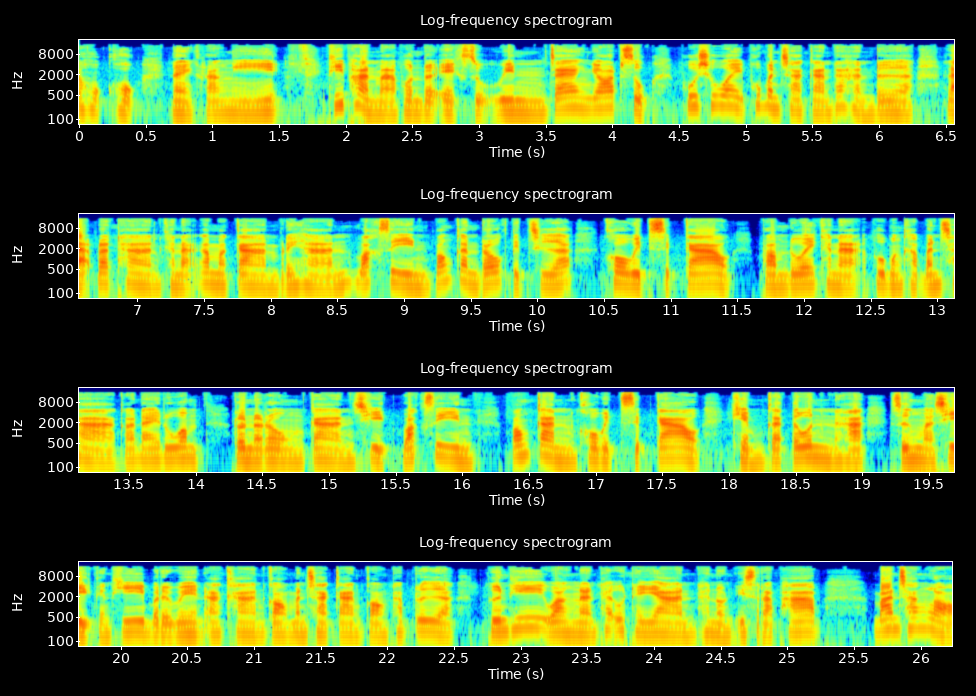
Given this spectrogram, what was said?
2566 ในครั้งนี้ ที่ผ่านมาพลเรือเอกสุวิน แจ้งยอดสุข ผู้ช่วยผู้บัญชาการทหารเรือ และประธานคณะกรรมการบริหารวัคซีน ป้องกันโรคติดเชื้อโควิด -19 พร้อมด้วยคณะผู้บังคับบัญชาก็ได้ร่วมรณรงค์การฉีดวัคซีน ป้องกันโควิด -19 เข็มกระตุ้นนะคะ ซึ่งมาฉีดกันที่บริเวณอาคารกองบัญชาการกองทัพเรือ พื้นที่วังนันทอุทยาน ถนนอิสรภาพ บ้านช่างหล่อ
